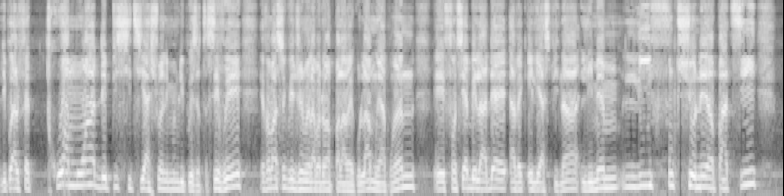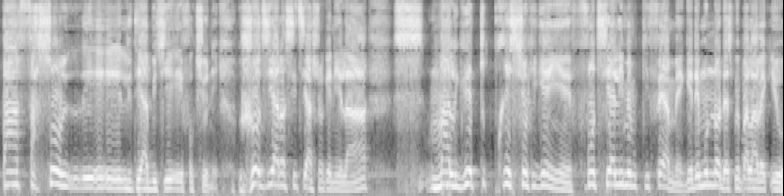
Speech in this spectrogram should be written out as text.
il peut le faire 3 mois depuis situation les mêmes lui présente. C'est vrai, information que vient de là-bas, on parler avec vous là, moi apprendre et frontière Belader avec Elias Pina, lui-même lui fonctionnait en partie pa fason li te abitye e foksyone. Jodi an an sityasyon genye la, malgre tout presyon ki genye, fontia li menm ki ferme, gen de moun nodes pou pala vek yo,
